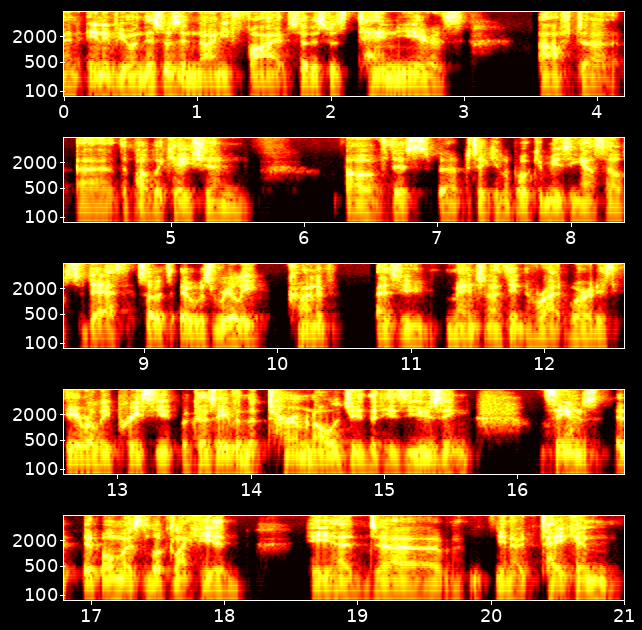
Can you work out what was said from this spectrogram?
an interview, and this was in '95, so this was ten years after uh, the publication of this uh, particular book, Amusing Ourselves to Death. So it was really kind of, as you mentioned, I think the right word is eerily prescient because even the terminology that he's using seems, it, it almost looked like he had, he had, uh, you know, taken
